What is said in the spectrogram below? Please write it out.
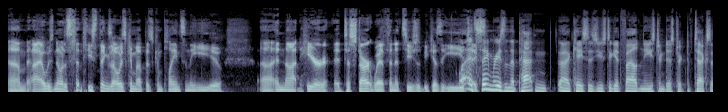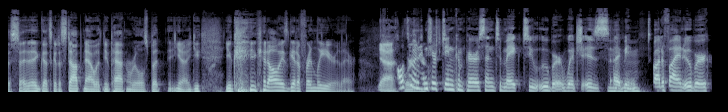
um, I always notice that these things always come up as complaints in the EU. Uh, and not here to start with, and it's usually because the EU. Well, takes the same reason that patent uh, cases used to get filed in the Eastern District of Texas. I think that's going to stop now with new patent rules. But you know, you you, you could always get a friendly ear there. yeah. Also, an interesting comparison to make to Uber, which is, I mean, Mm-hmm. Spotify and Uber.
